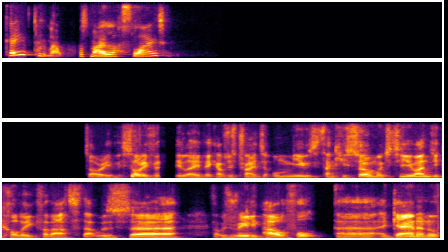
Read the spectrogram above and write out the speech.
Okay, I think that was my last slide. Sorry, sorry for the delay, Vic. I was just trying to unmute. Thank you so much to you and your colleague for that. That was uh, that was really powerful. Uh, again, another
